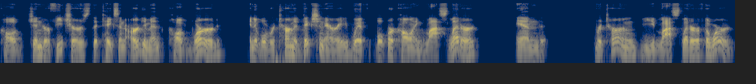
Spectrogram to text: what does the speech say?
called gender features that takes an argument called word and it will return a dictionary with what we're calling last letter and return the last letter of the word.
